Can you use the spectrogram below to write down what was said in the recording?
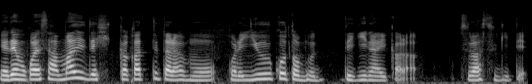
いやでもこれさマジで引っかかってたらもうこれ言うこともできないから辛すぎて。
